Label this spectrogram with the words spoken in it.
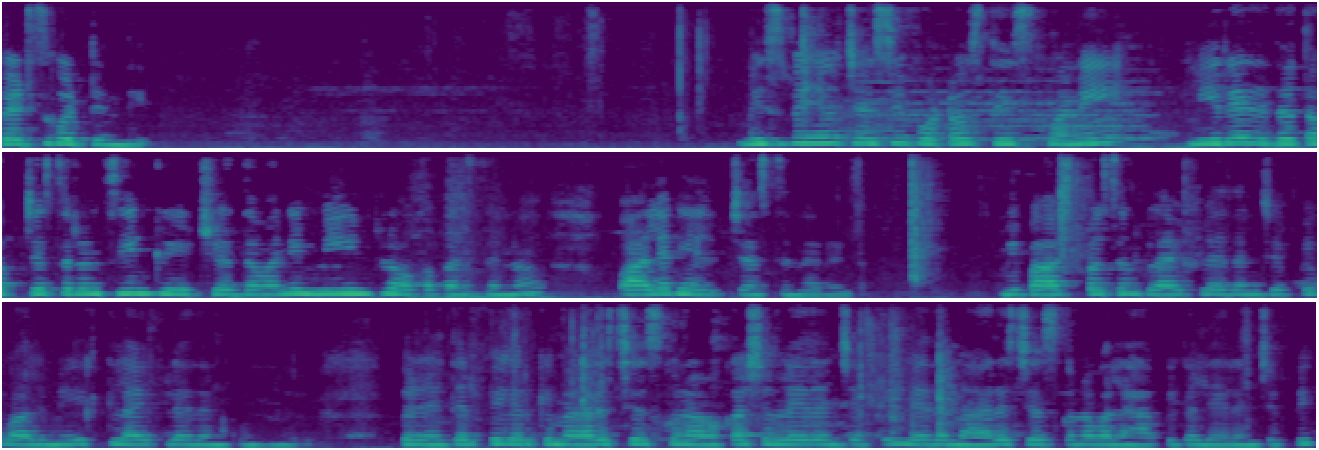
బెడ్స్ కొట్టింది. మిస్బిహేవ్ చేసి ఫొటోస్ తీసుకొని మీరే ఏదో తప్పు చేస్తారని సీన్ క్రియేట్ చేద్దామని మీ ఇంట్లో ఒక పర్సన్ వాళ్ళకి హెల్ప్ చేస్తున్నారంట. మీ పాస్ట్ పర్సన్కి లైఫ్ లేదని చెప్పి వాళ్ళు మీకు లైఫ్ లేదనుకుంటున్నారు. బ్రదర్ ఫిగర్కి మ్యారేజ్ చేసుకునే అవకాశం లేదని చెప్పి లేదా మ్యారేజ్ చేసుకున్న వాళ్ళు హ్యాపీగా లేరని చెప్పి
